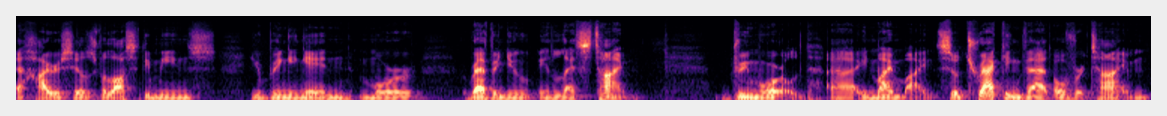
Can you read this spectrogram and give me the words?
a higher sales velocity means you're bringing in more revenue in less time dream world uh, in my mind. So tracking that over time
